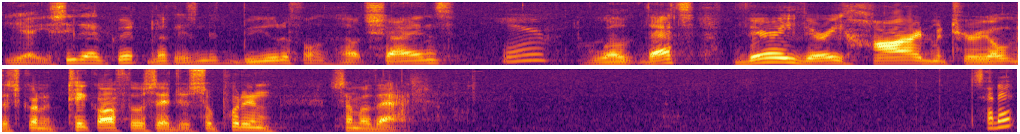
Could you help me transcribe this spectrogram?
Yeah, you see that grit? Look, isn't it beautiful how it shines? yeah. Well, that's very, very hard material that's going to take off those edges. So put in some of that. That it?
